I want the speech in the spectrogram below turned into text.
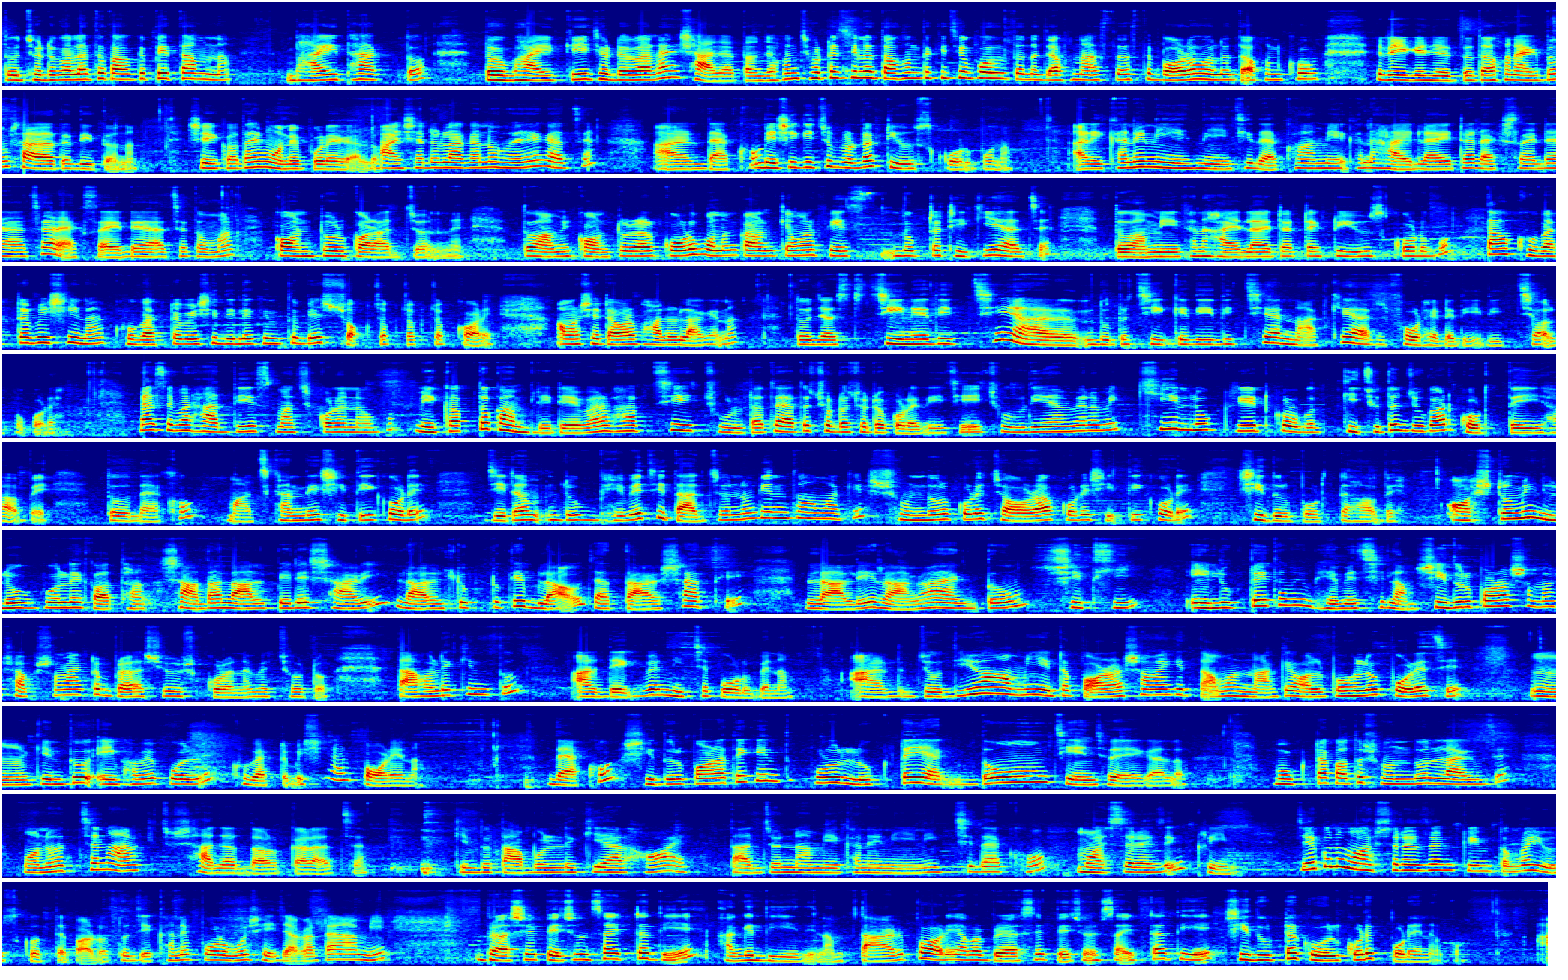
তো ছোটোবেলায় তো কাউকে পেতাম না। ভাই থাকতো, তো ভাইকেই ছোটোবেলায় সাজাতাম। যখন ছোট ছিল তখন তো কিছু বলতো না, যখন আস্তে আস্তে বড় হলো তখন খুব রেগে যেত, তখন একদম সাজাতে দিত না। সেই কথাই মনে পড়ে গেল। আইশ্যাডো লাগানো হয়ে গেছে, আর দেখো, বেশি কিছু প্রোডাক্ট ইউজ করব না। আর এখানে নিয়ে নিয়েছি, দেখো আমি এখানে হাইলাইটার এক সাইডে আছে আর এক সাইডে আছে তোমার কন্ট্রোল করার জন্যে। তো আমি কন্ট্রোল আর করব না, কারণ কি আমার ফেস লুকটা ঠিকই আছে। তো আমি এখানে হাইলাইটারটা একটু ইউজ করব। তাও খুব একটা বেশি না খুব একটা বেশি দিলে কিন্তু বেশ চকচক চকচক করে। আমার সেটা আবার ভালো লাগে না। তো জাস্ট চিনে দিচ্ছি আর দুটো চিকে দিয়ে দিচ্ছি আর নাকে আর ফোরহেডে দিয়ে দিচ্ছি অল্প করে। ব্যাস, এবার হাত দিয়ে স্মাচ করে নেব। মেকআপ তো কমপ্লিট এবার ভাবছি চুলটা তো এত ছোট ছোট করে দিয়েছি। এই চুল দিয়ে আমার আমি কী লুক ক্রিয়েট করব? কিছু তো জোগাড় করতেই হবে। তো দেখো, মাঝখান দিয়ে সিতি করে যেটা লুক ভেবেছি তার জন্য কিন্তু আমাকে সুন্দর করে চওড়া করে সিতি করে সিঁদুর পরতে হবে। অষ্টমীর লুক বলে কথা। সাদা লাল পেরে শাড়ি, লাল টুকটুকে ব্লাউজ আর তার সাথে লালে রাঙা একদম সিথি। এই লুকটাই তো আমি ভেবেছিলাম। সিঁদুর পরার সময় সবসময় একটা ব্রাশ ইউজ করে নেবে ছোট। তাহলে কিন্তু আর দেখবে নিচে পড়বে না। আর যদিও আমি এটা পরার সময় কিন্তু আমার নাকে অল্প হলেও পড়েছে কিন্তু এইভাবে পরলে খুব একটা বেশি আর পড়ে না। দেখো, সিঁদুর পরাতে কিন্তু পুরো লুকটাই একদম চেঞ্জ হয়ে গেল। মুখটা কত সুন্দর লাগছে, মনে হচ্ছে না আর কিছু সাজার দরকার আছে। কিন্তু তা বললে কি আর হয়? তার জন্য আমি এখানে নিয়ে নিচ্ছি, দেখো ময়শ্চারাইজিং ক্রিম যে কোনো ময়শ্চারাইজিং ক্রিম তোমরা ইউজ করতে পারো। তো যেখানে পরবো সেই জায়গাটা আমি ব্রাশের পেছন সাইডটা দিয়ে আগে দিয়ে দিলাম। তারপরে আবার ব্রাশের পেছন সাইডটা দিয়ে সিঁদুরটা গোল করে পরে নেব।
